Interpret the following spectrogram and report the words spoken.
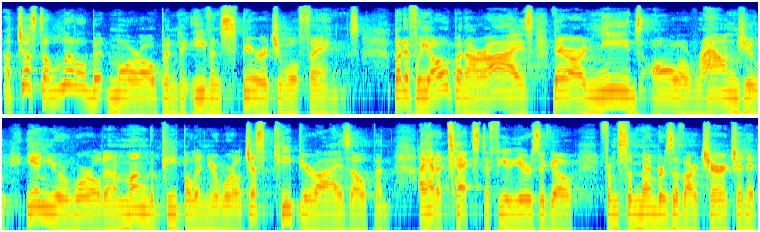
uh, just a little bit more open to even spiritual things. But if we open our eyes, there are needs all around you in your world and among the people in your world. Just keep your eyes open. I had a text a few years ago from some members of our church, and, it,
